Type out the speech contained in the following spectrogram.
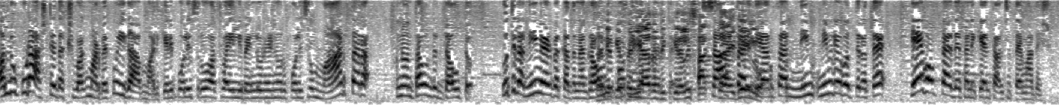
ಅಲ್ಲೂ ಕೂಡ ಅಷ್ಟೇ ದಕ್ಷವಾಗಿ ಮಾಡಬೇಕು. ಈಗ ಮಡಿಕೇರಿ ಪೊಲೀಸರು ಅಥವಾ ಇಲ್ಲಿ ಬೆಂಗಳೂರು ಹೆಣ್ಣೂರು ಪೊಲೀಸರು ಮಾಡ್ತಾರ ಅನ್ನೋಂತ ಒಂದು ಡೌಟ್ ಗೊತ್ತಿಲ್ಲ ನೀವ್ ಹೇಳ್ಬೇಕು ಅದನ್ನ. ಗ್ರೌಂಡ್ ರಿಪೋರ್ಟ್ ಅಂತ ನಿಮ್- ನಿಮ್ಗೆ ಗೊತ್ತಿರುತ್ತೆ. ಹೇಗ್ ಹೋಗ್ತಾ ಇದೆ ತನಿಖೆ ಅಂತ ಅನ್ಸುತ್ತೆ ಮಾದೇಶ್?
